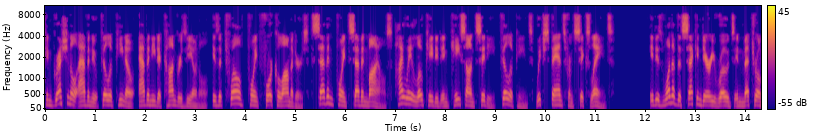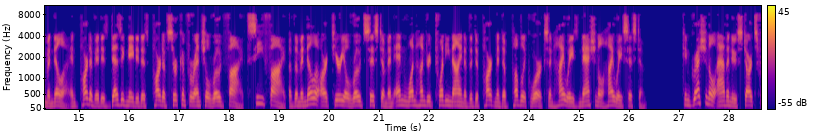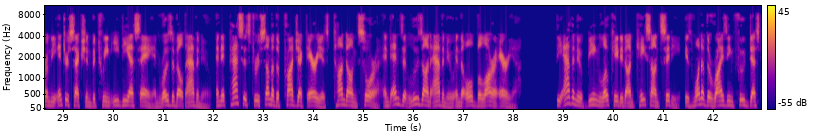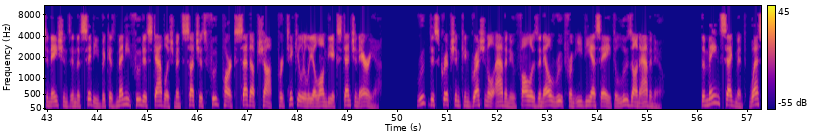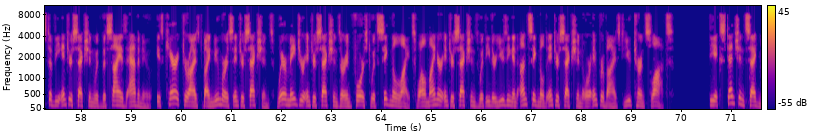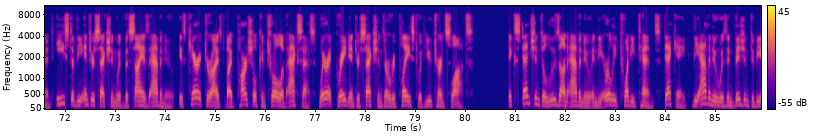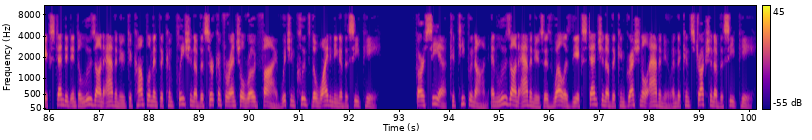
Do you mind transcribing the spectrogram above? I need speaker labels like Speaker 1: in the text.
Speaker 1: Congressional Avenue Filipino, Avenida Congresional, is a 12.4 kilometers 7.7 miles highway located in Quezon City, Philippines, which spans from six lanes. It is one of the secondary roads in Metro Manila and part of it is designated as part of Circumferential Road 5 C5 of the Manila Arterial Road System and N129 of the Department of Public Works and Highways National Highway System. Congressional Avenue starts from the intersection between EDSA and Roosevelt Avenue, and it passes through some of the project areas, Tandang Sora and ends at Luzon Avenue in the Old Balara area. The avenue, being located on Quezon City, is one of the rising food destinations in the city because many food establishments such as food parks set up shop, particularly along the extension area. Route description Congressional Avenue follows an L route from EDSA to Luzon Avenue. The main segment, west of the intersection with Visayas Avenue, is characterized by numerous intersections, where major intersections are enforced with signal lights while minor intersections with either using an unsignaled intersection or improvised U-turn slots. The extension segment, east of the intersection with Visayas Avenue, is characterized by partial control of access, where at grade intersections are replaced with U-turn slots. Extension to Luzon Avenue In the early 2010s decade, the avenue was envisioned to be extended into Luzon Avenue to complement the completion of the Circumferential Road 5 which includes the widening of the CP. Garcia, Katipunan, and Luzon Avenues as well as the extension of the Congressional Avenue and the construction of the CP.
